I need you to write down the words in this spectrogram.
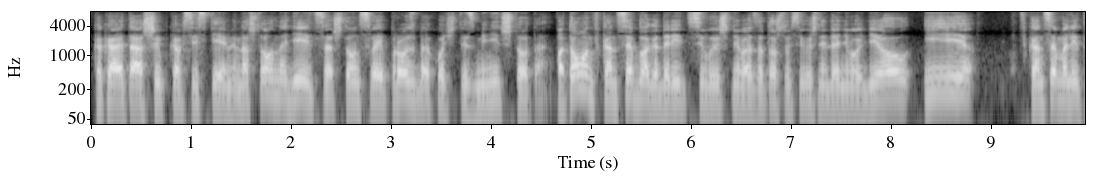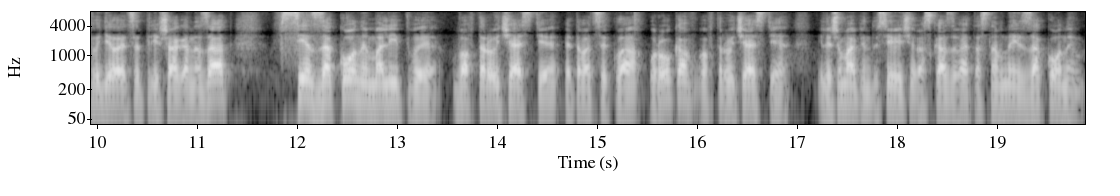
какая-то ошибка в системе. На что он надеется? Что он своей просьбой хочет изменить что-то. Потом он в конце благодарит Всевышнего за то, что Всевышний для него делал. И в конце молитвы делается три шага назад. Все законы молитвы во второй части этого цикла уроков, во второй части Илишама Пентусевич рассказывает основные законы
